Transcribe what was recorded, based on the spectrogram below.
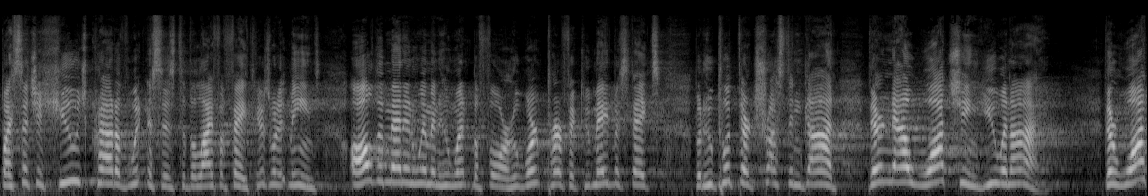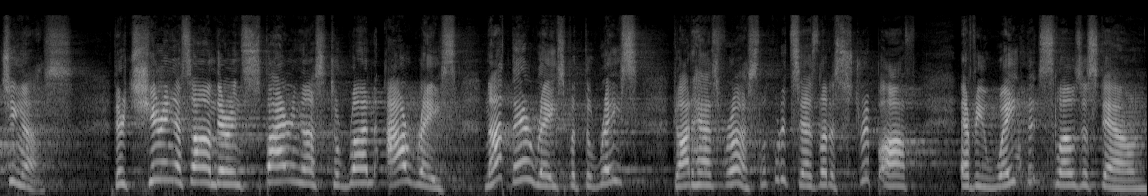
by such a huge crowd of witnesses to the life of faith. Here's what it means all the men and women who went before, who weren't perfect, who made mistakes, but who put their trust in God, they're now watching you and I. They're watching us. They're cheering us on. They're inspiring us to run our race, not their race, but the race God has for us. Look what it says let us strip off every weight that slows us down,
